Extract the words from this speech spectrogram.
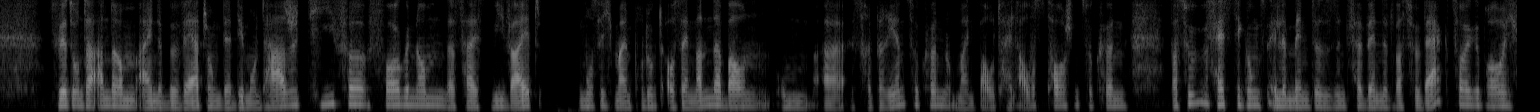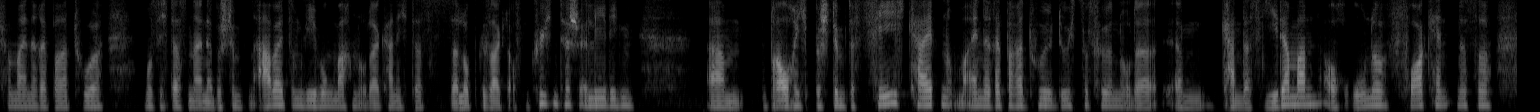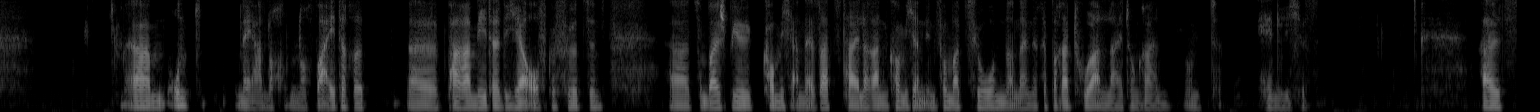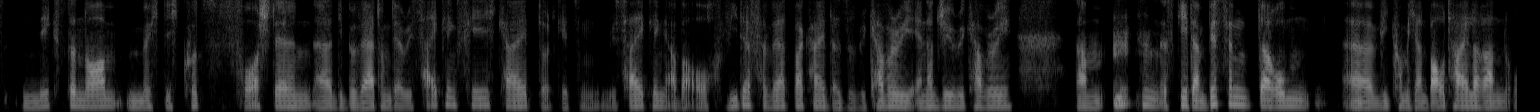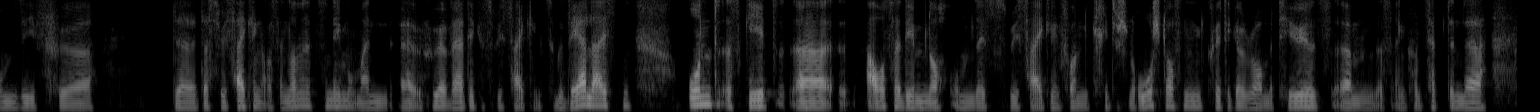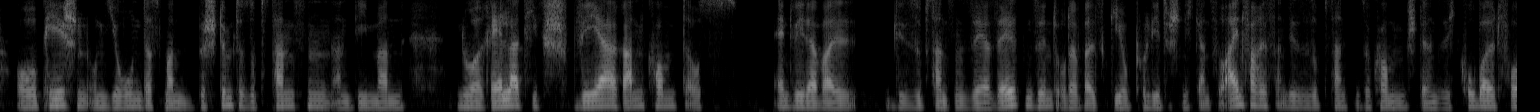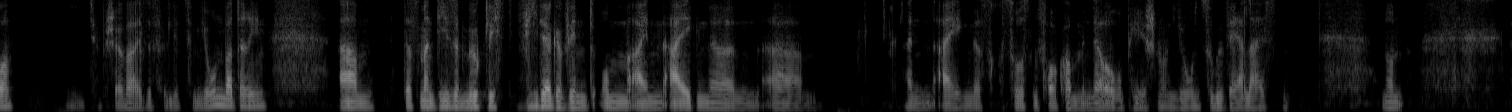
Es wird unter anderem eine Bewertung der Demontagetiefe vorgenommen. Das heißt, wie weit muss ich mein Produkt auseinanderbauen, um äh, es reparieren zu können, um mein Bauteil austauschen zu können? Was für Befestigungselemente sind verwendet? Was für Werkzeuge brauche ich für meine Reparatur? Muss ich das in einer bestimmten Arbeitsumgebung machen oder kann ich das salopp gesagt auf dem Küchentisch erledigen? Ähm, brauche ich bestimmte Fähigkeiten, um eine Reparatur durchzuführen oder ähm, kann das jedermann, auch ohne Vorkenntnisse? Ähm, und naja, noch, noch weitere äh, Parameter, die hier aufgeführt sind. Äh, zum Beispiel komme ich an Ersatzteile ran, komme ich an Informationen, an eine Reparaturanleitung ran und ähnliches. Als nächste Norm möchte ich kurz vorstellen äh, die Bewertung der Recyclingfähigkeit. Dort geht es um Recycling, aber auch Wiederverwertbarkeit, also Recovery, Energy Recovery. Ähm, es geht ein bisschen darum, äh, wie komme ich an Bauteile ran, um sie für das Recycling auseinanderzunehmen, um ein äh, höherwertiges Recycling zu gewährleisten. Und es geht äh, außerdem noch um das Recycling von kritischen Rohstoffen, Critical Raw Materials. Ähm, das ist ein Konzept in der Europäischen Union, dass man bestimmte Substanzen, an die man nur relativ schwer rankommt, aus entweder weil diese Substanzen sehr selten sind oder weil es geopolitisch nicht ganz so einfach ist, an diese Substanzen zu kommen. Stellen Sie sich Kobalt vor typischerweise für Lithium-Ionen-Batterien, ähm, dass man diese möglichst wiedergewinnt, um einen eigenen, ähm, ein eigenes Ressourcenvorkommen in der Europäischen Union zu gewährleisten. Nun,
